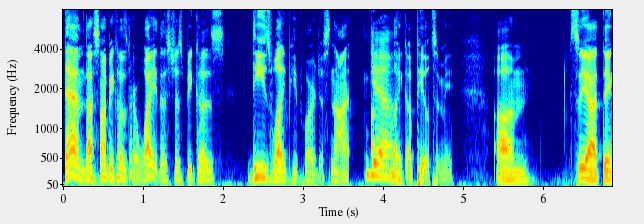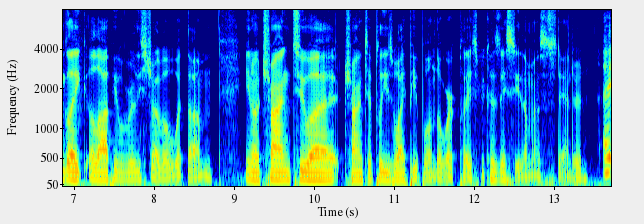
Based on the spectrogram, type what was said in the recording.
them. That's not because they're white. That's just because these white people are just not uh, like appeal to me. Um so yeah i think like a lot of people really struggle with um you know trying to uh trying to please white people in the workplace because they see them as a standard. I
